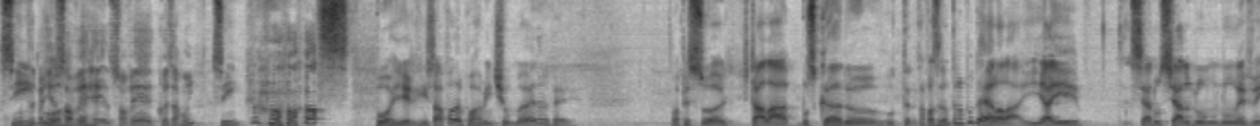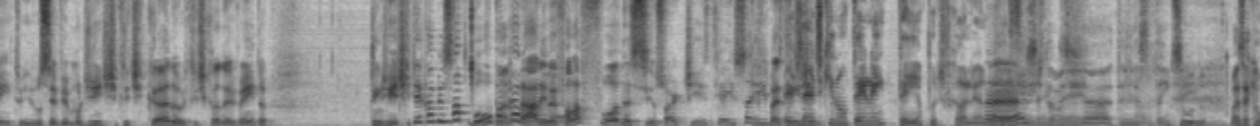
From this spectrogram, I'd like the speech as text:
Sim, imagina porra. só ver, só ver coisa ruim? Sim. Nossa. Porra, e a gente tava falando, porra, mente humana, velho. Uma pessoa tá lá buscando. O, tá fazendo o trampo dela lá. E aí ser anunciado num, num evento. E você vê um monte de gente criticando, criticando o evento. Tem gente que tem a cabeça boa pra Mano, caralho. o- E vai falar, foda-se, eu sou artista e é isso aí. Mas Tem, tem, gente, que não tem nem tempo de ficar olhando É, isso, Gente, também, é, tem, isso, tem tudo. Mas é que o,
